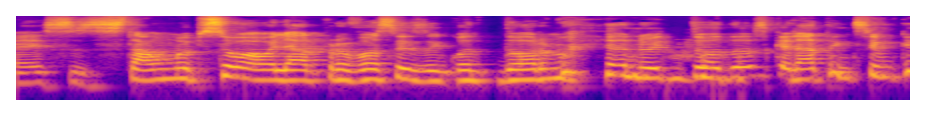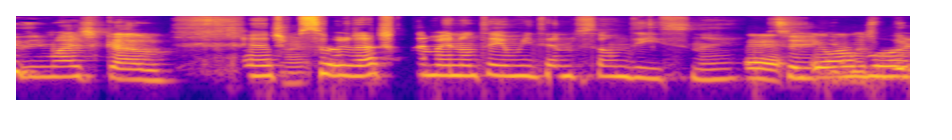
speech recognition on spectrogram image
é? Se, se, está uma pessoa a olhar para vocês enquanto dorme a noite toda, se calhar tem que ser um bocadinho mais caro. As é? pessoas acho que também não têm muita noção disso, não é? é Sim, eu mas por,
